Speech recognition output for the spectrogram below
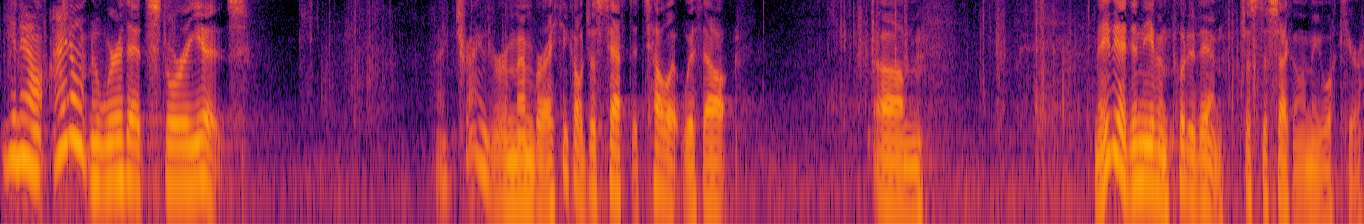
you know, I don't know where that story is. I'm trying to remember. I think I'll just have to tell it without. Um, maybe I didn't even put it in. Just a second. Let me look here.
